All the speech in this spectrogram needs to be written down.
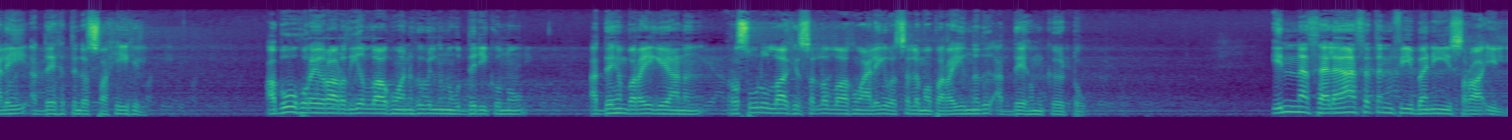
അലൈ അദ്ദേഹത്തിന്റെ സഹീഹിൽ അബൂ ഹുറൈറ റളിയല്ലാഹു അൻഹുവിൽ നിന്ന് ഉദ്ധരിക്കുന്നു. അദ്ദേഹം പറയുകയാണ് റസൂലുല്ലാഹി സല്ലല്ലാഹു അലൈഹി വസല്ലമ പറയുന്നത് അദ്ദേഹം കേട്ടു. ഇന്ന സലാസത്തൻ ഫി ബനി ഇസ്രായിൽ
